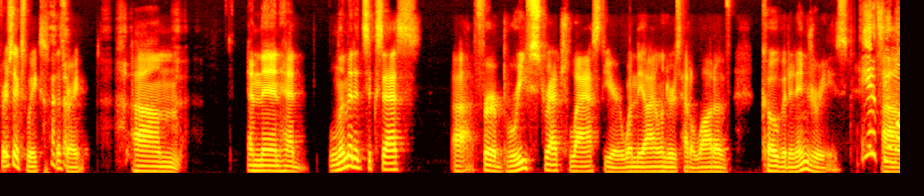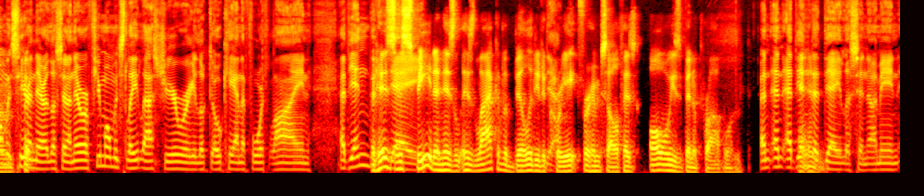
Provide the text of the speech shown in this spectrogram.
For six weeks, that's right um, and then had limited success uh, for a brief stretch last year when the Islanders had a lot of COVID and injuries. He had a few um, moments here but, and there. Listen, and there were a few moments late last year where he looked okay on the fourth line. At the end, but his, day, his speed and his his lack of ability to yeah. create for himself has always been a problem. And and at the and, end of the day, listen, I mean,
